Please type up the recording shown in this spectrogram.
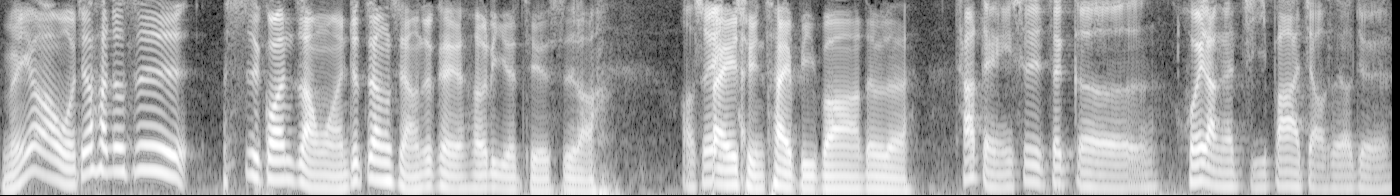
没有啊，我觉得他就是士官长嘛，你就这样想就可以合理的解释了。哦，所以带一群菜逼吧，对不对？他等于是这个灰狼的吉巴的角色，对。对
